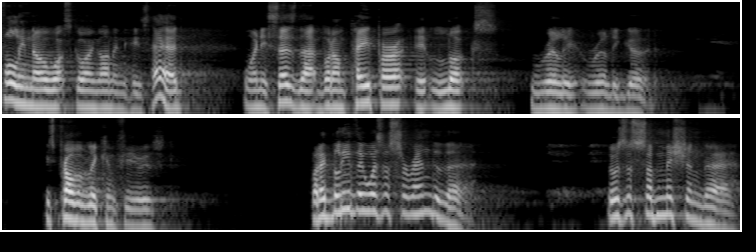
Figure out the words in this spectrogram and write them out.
fully know what's going on in his head when he says that, but on paper, it looks really, really good. He's probably confused. But I believe there was a surrender there, there was a submission there.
